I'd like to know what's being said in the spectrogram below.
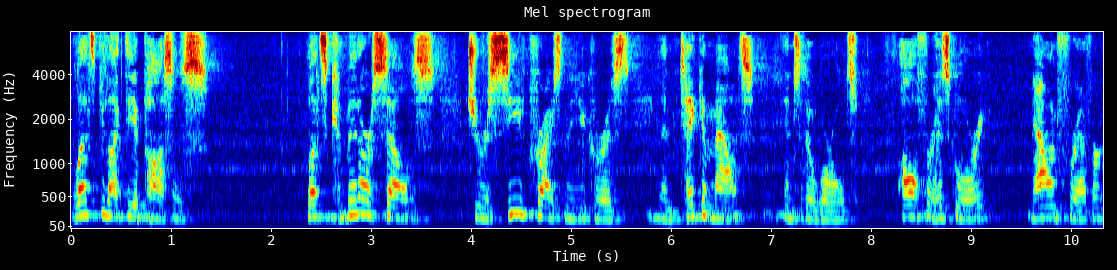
let's be like the apostles. Let's commit ourselves to receive Christ in the Eucharist and then take him out into the world, all for his glory, now and forever.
